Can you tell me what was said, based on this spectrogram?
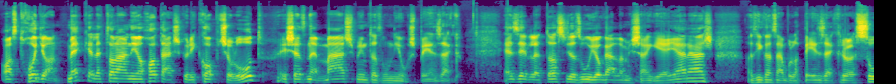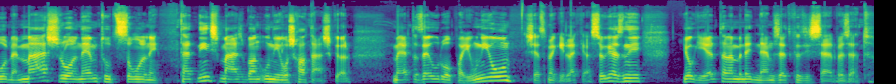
azt hogyan? Meg kellett találni a hatásköri kapcsolót, és ez nem más, mint az uniós pénzek. Ezért lett az, hogy az új jogállamisági eljárás az igazából a pénzekről szól, mert másról nem tud szólni. Tehát nincs másban uniós hatáskör mert az Európai Unió, és ezt megint le kell szögezni, jogi értelemben egy nemzetközi szervezet.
